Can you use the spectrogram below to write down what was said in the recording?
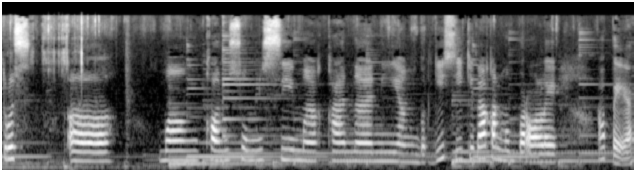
terus uh, mengkonsumsi makanan yang bergizi, kita akan memperoleh apa ya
